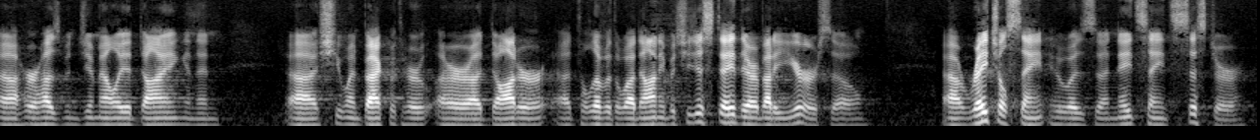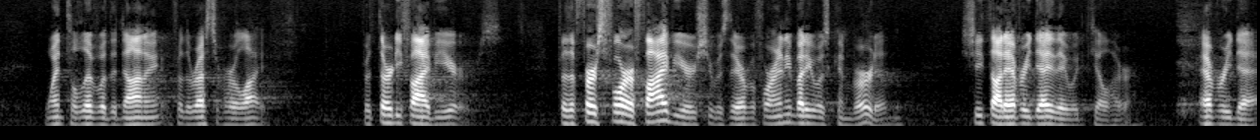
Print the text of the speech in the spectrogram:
uh, her husband Jim Elliot dying, and then uh, she went back with her, her uh, daughter uh, to live with the Waodani, but she just stayed there about a year or so. Uh, Rachel Saint, who was uh, Nate Saint's sister, went to live with the Waodani for the rest of her life, for 35 years. For the first four or five years she was there, before anybody was converted, she thought every day they would kill her. Every day.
